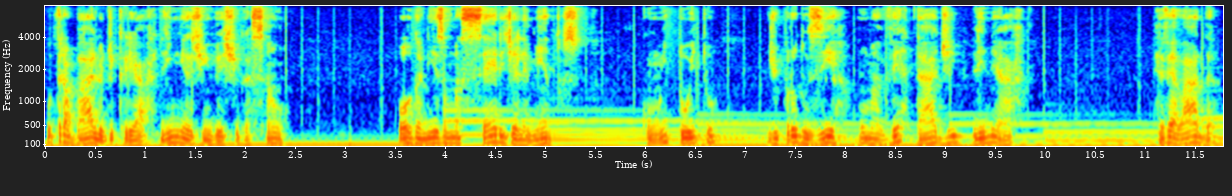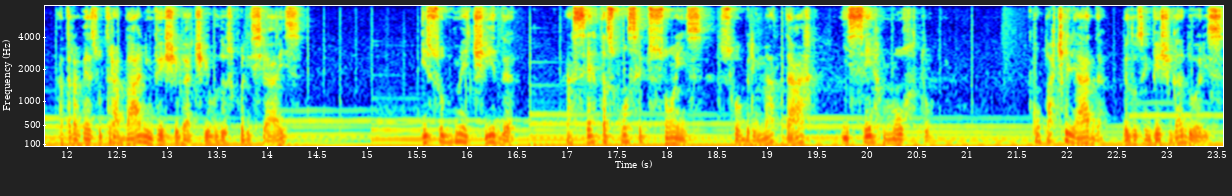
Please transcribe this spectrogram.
O trabalho de criar linhas de investigação organiza uma série de elementos com o intuito de produzir uma verdade linear, revelada através do trabalho investigativo dos policiais e submetida a certas concepções sobre matar e ser morto, compartilhada pelos investigadores.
